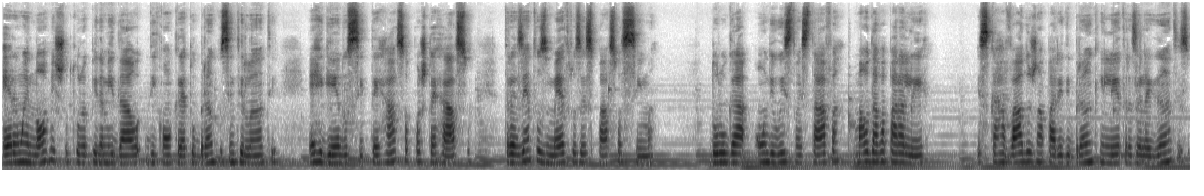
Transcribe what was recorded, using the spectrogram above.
Era uma enorme estrutura piramidal de concreto branco cintilante, erguendo-se terraço após terraço, 300 metros espaço acima Do lugar onde Winston estava, mal dava para ler, escarvados na parede branca em letras elegantes,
